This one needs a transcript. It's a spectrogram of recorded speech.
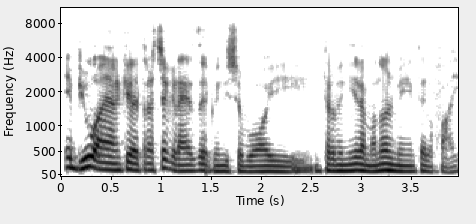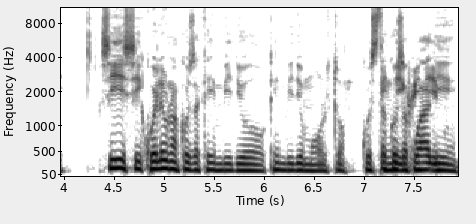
E in più hai anche le tracce grezze, quindi se vuoi intervenire manualmente lo fai. Sì, sì, quella è una cosa che invidio, che invidio molto. Questa Quindi- cosa qua di...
